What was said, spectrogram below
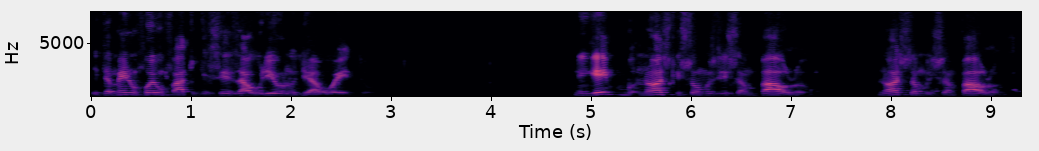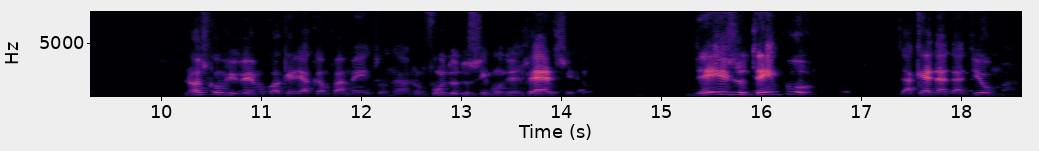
E também não foi um fato que se exauriu no dia 8. Ninguém, nós que somos de São Paulo, nós somos de São Paulo, nós convivemos com aquele acampamento na, no fundo do segundo exército desde o tempo da queda da Dilma.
